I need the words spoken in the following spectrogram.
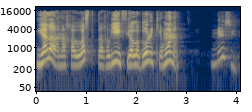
يلا أنا خلصت تغليف. يلا دورك يا منى. ماشي.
